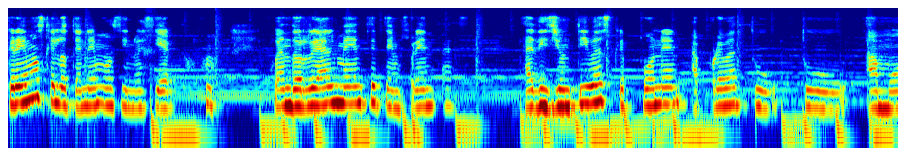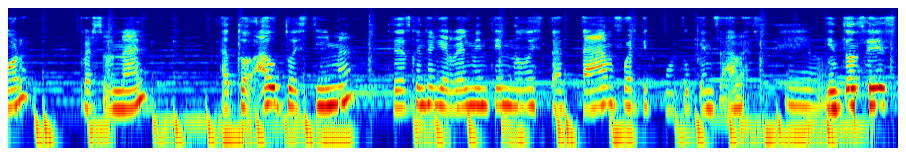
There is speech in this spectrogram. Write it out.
creemos que lo tenemos y no es cierto. Cuando realmente te enfrentas a disyuntivas que ponen a prueba tu, tu amor personal, a tu autoestima, te das cuenta que realmente no está tan fuerte como tú pensabas. Y entonces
